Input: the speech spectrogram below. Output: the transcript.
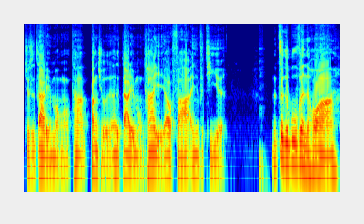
就是大联盟哦，它棒球的那个大联盟，它也要发 NFT 了。那这个部分的话，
